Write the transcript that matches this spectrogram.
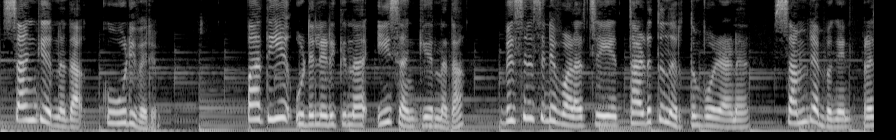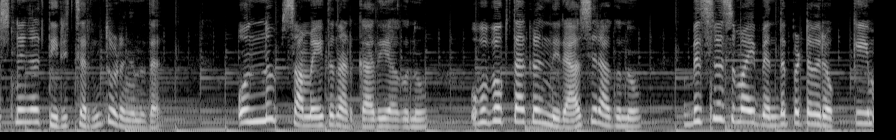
സങ്കീർണത കൂടി വരും. പതിയെ ഉടലെടുക്കുന്ന ഈ സങ്കീർണത ബിസിനസിന്റെ വളർച്ചയെ തടുത്തു നിർത്തുമ്പോഴാണ് സംരംഭകൻ പ്രശ്നങ്ങൾ തിരിച്ചറിഞ്ഞു തുടങ്ങുന്നത്. ഒന്നും സമയത്ത് നടക്കാതെയാകുന്നു. ഉപഭോക്താക്കൾ നിരാശരാകുന്നു. ബിസിനസ്സുമായി ബന്ധപ്പെട്ടവരൊക്കെയും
